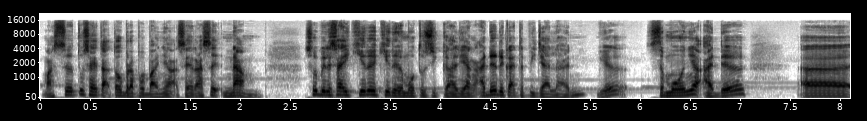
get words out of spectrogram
Masa tu saya tak tahu berapa banyak Saya rasa enam. So bila saya kira-kira motosikal Yang ada dekat tepi jalan ya Semuanya ada uh,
